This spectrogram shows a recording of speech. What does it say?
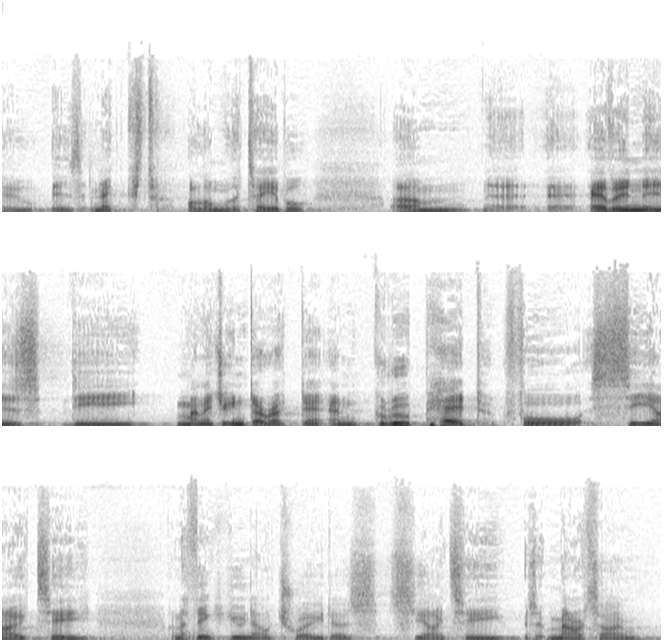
who is next along the table. Um, uh, Evan is the managing director and group head for CIT. And I think you now trade as CIT, is it maritime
